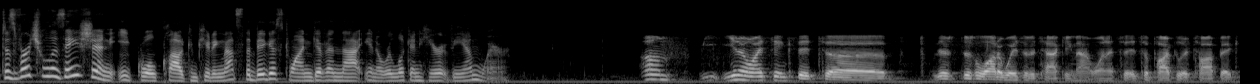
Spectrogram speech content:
does virtualization equal cloud computing? That's the biggest one, given that, you know, we're looking here at VMware. Um, you know, I think that uh, there's there's a lot of ways of attacking that one. It's a, it's a popular topic.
